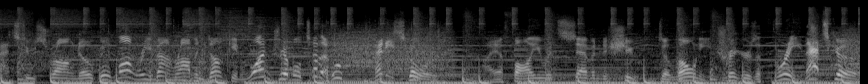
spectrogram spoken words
That's too strong, no good. Long rebound, Robin Duncan. One dribble to the hoop, and he scores. Iafallo with seven to shoot. Deloney triggers a three, that's good.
